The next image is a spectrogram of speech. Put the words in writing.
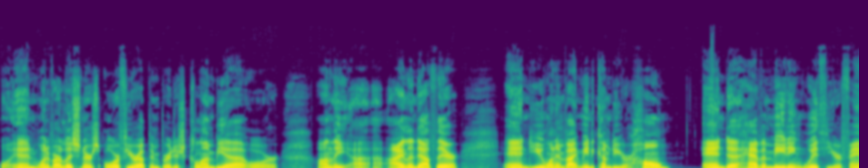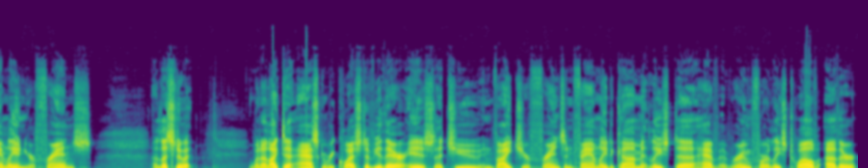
and one of our listeners, or if you're up in British Columbia or on the uh, island out there, and you want to invite me to come to your home and uh, have a meeting with your family and your friends, uh, let's do it. What I'd like to ask and request of you there is that you invite your friends and family to come, at least uh, have room for at least 12 other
